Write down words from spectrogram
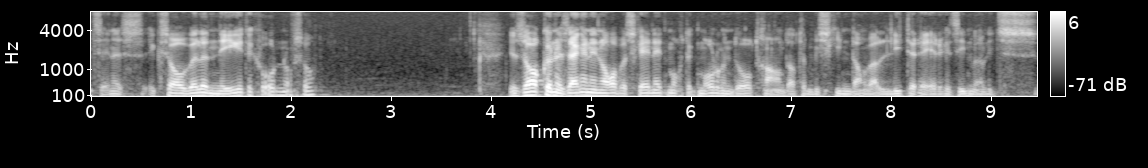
zinnes, ik zou willen 90 worden of zo. Je zou kunnen zeggen, in alle bescheidenheid, mocht ik morgen doodgaan, dat er misschien dan wel literair gezien wel iets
